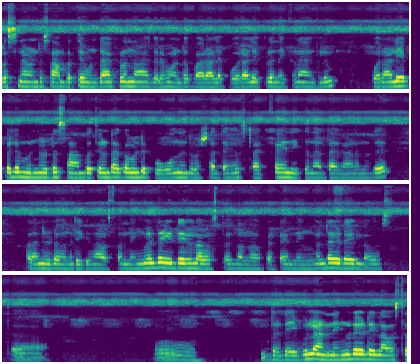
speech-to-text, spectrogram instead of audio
പ്രശ്നമുണ്ട്. സാമ്പത്തികം ഉണ്ടാക്കണമെന്ന് ആഗ്രഹമുണ്ട്. പോരാളി പോരാളിയെപ്പോലെ നിൽക്കണമെങ്കിലും പോരാളിയെപ്പോലെ മുന്നോട്ട് സാമ്പത്തികം ഉണ്ടാക്കാൻ വേണ്ടി പോകുന്നുണ്ട്. പക്ഷേ അദ്ദേഹം സ്ട്രക്കായി നിൽക്കുന്നതായിട്ടാണ് കാണുന്നത്. അതാണ് ഇവിടെ വന്നിരിക്കുന്ന അവസ്ഥ. നിങ്ങളുടെ ഇടയിലുള്ള അവസ്ഥ എന്താ നോക്കട്ടെ? നിങ്ങളുടെ ഇടയിലുള്ള അവസ്ഥ ഓ ഇത് ഡെബിളാണ്. നിങ്ങളുടെ ഇടയിലുള്ള അവസ്ഥ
